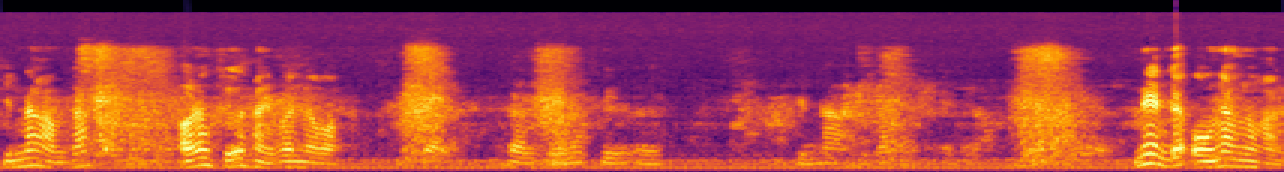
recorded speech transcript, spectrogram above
กินน้ำซะ เอาหนังสือให้เพื่อนเราบอกการเรียนหนังสือเออกินหน้าเน้นจะองค์ยั่งหัน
